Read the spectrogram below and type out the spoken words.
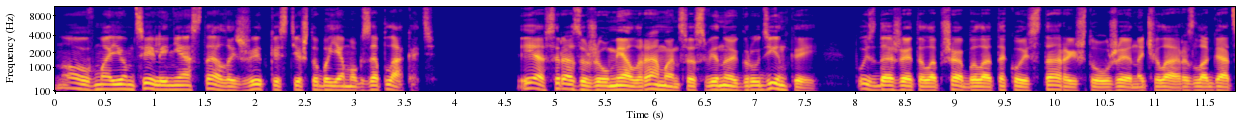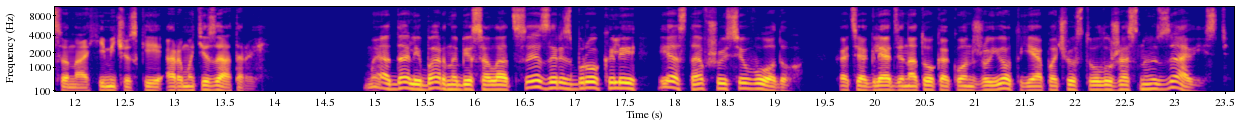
Но в моем теле не осталось жидкости, чтобы я мог заплакать. Я сразу же умял рамен со свиной грудинкой, пусть даже эта лапша была такой старой, что уже начала разлагаться на химические ароматизаторы. Мы отдали Барнаби салат «Цезарь» с брокколи и оставшуюся воду, хотя, глядя на то, как он жует, я почувствовал ужасную зависть.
